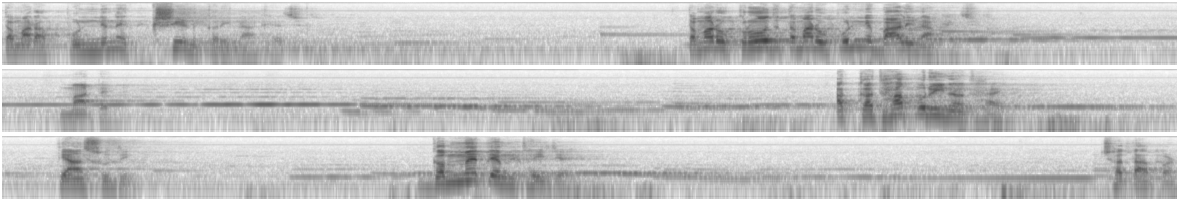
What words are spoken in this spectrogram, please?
તમારા પુણ્યને ક્ષીણ કરી નાખે છે. તમારો ક્રોધ તમારું પુણ્ય બાળી નાખે છે. માટે. આ કથા પૂરી ન થાય. ત્યાં સુધી. ગમે તેમ થઈ જાય. છતાં પણ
